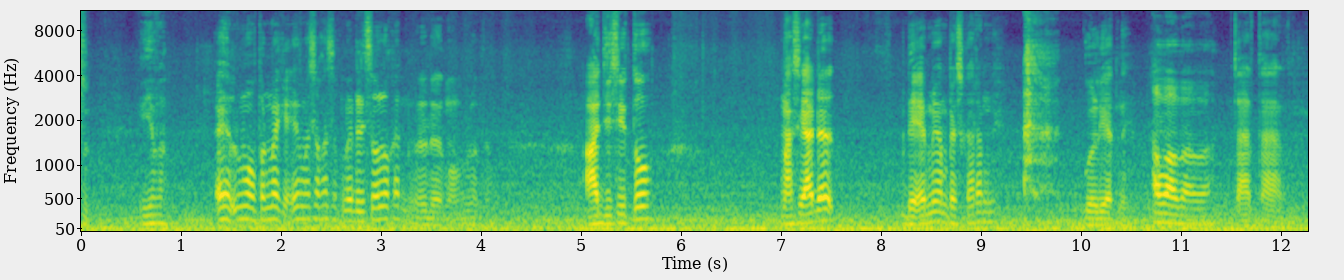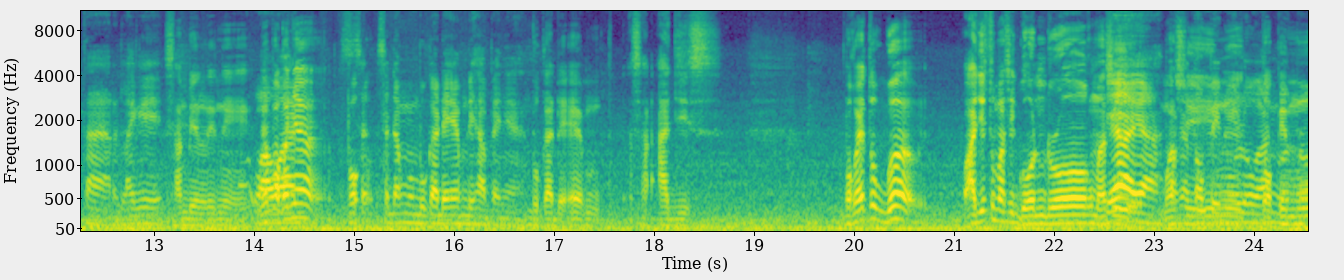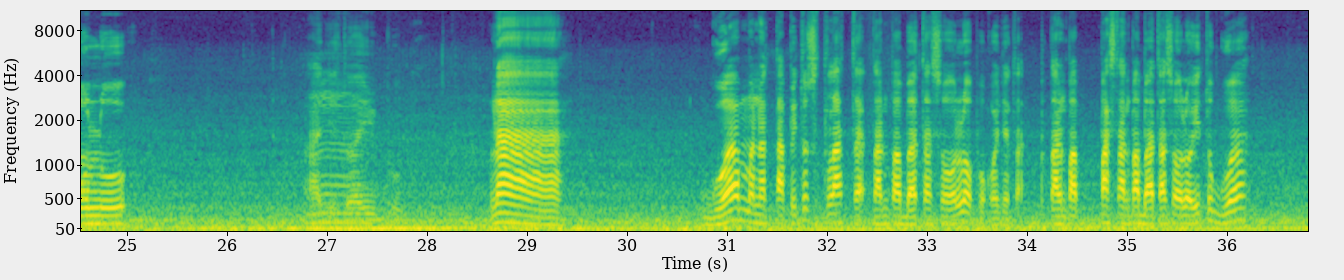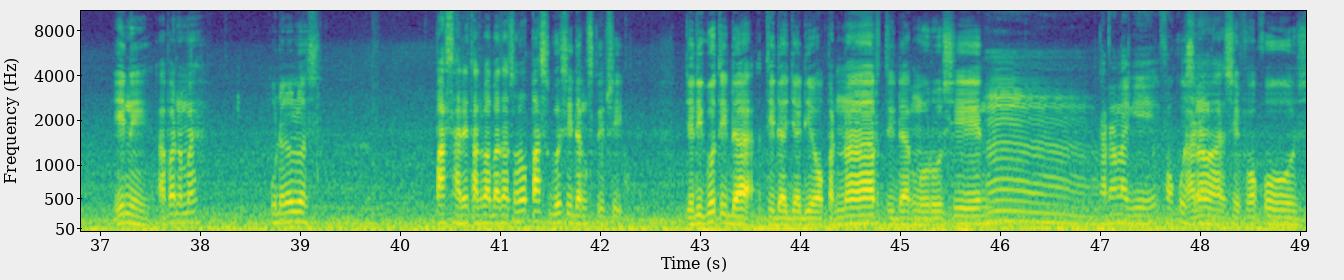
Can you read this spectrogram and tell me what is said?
iya bang eh lu mau open mic ya eh masuk masuk lu dari Solo kan udah, udah ngobrol tuh Ajis itu masih ada DM-nya sampai sekarang nih. gue lihat nih. Apa apa apa. Tar, tar. Ntar lagi Sambil ini. Nah, Wawan pokoknya po- se- sedang membuka DM di HP-nya. buka DM Ajis. Pokoknya tuh gue Ajis tuh masih gondrong, masih Iya, iya. masih topi ini mulu kan, topi gondrong. mulu. Ajis tuh Hmm. ibu. Nah, gua menetap itu setelah ta- tanpa batas solo pokoknya ta- tanpa pas tanpa batas solo itu gua ini apa namanya Udah lulus. pas hari tanpa batas solo pas gue sidang skripsi jadi gue tidak tidak jadi opener tidak ngurusin Hmm, karena lagi fokus karena ya. masih fokus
